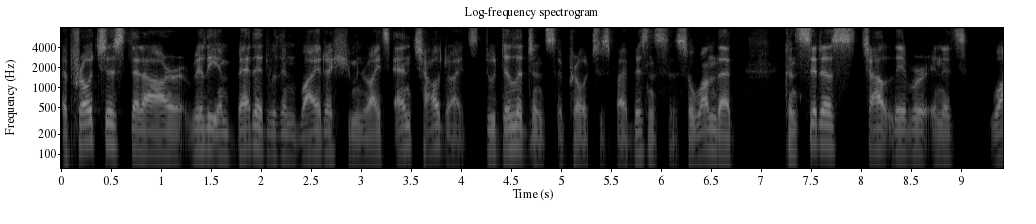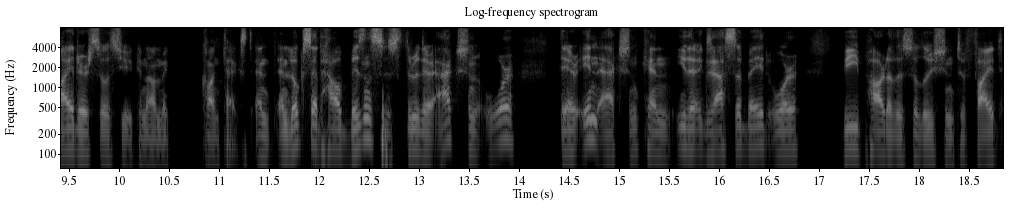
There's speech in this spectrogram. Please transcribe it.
Approaches that are really embedded within wider human rights and child rights, due diligence approaches by businesses. So, one that considers child labor in its wider socioeconomic context and, and looks at how businesses, through their action or their inaction, can either exacerbate or be part of the solution to fight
